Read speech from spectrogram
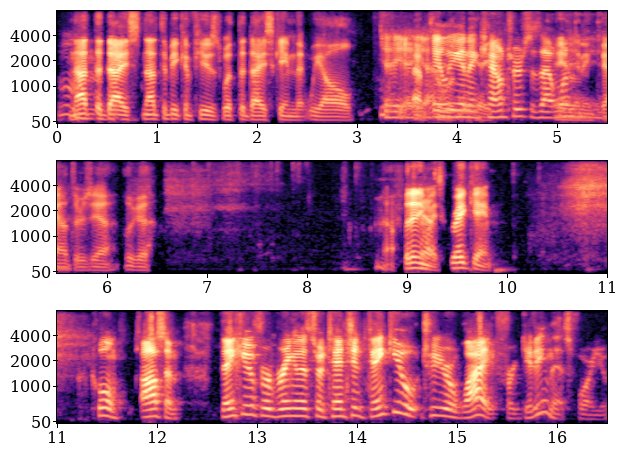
Not Hmm. the dice, not to be confused with the dice game that we all Yeah. Yeah. Yeah. Absolutely. Alien hate. Encounters is that one? Alien Yeah. Encounters. Yeah, look at. No, but anyways, great game. Cool. Awesome. Thank you for bringing this to attention. Thank you to your wife for getting this for you.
